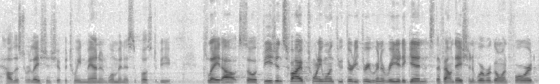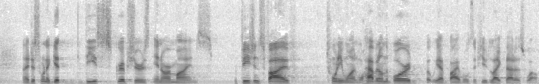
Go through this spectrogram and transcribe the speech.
how this relationship between man and woman is supposed to be played out. So Ephesians 5, 21 through 33, we're going to read it again. It's the foundation of where we're going forward. And I just want to get these scriptures in our minds. Ephesians 5, 21. We'll have it on the board, but we have Bibles if you'd like that as well.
